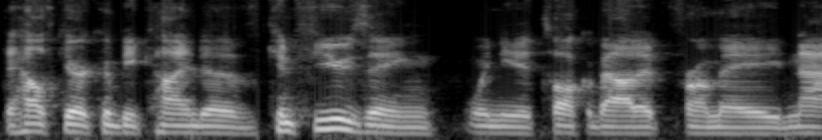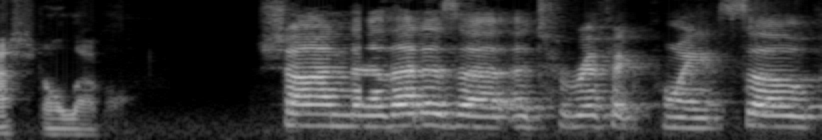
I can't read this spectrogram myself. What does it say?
the healthcare can be kind of confusing when you talk about it from a national level. Sean, that is a, a terrific point. So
